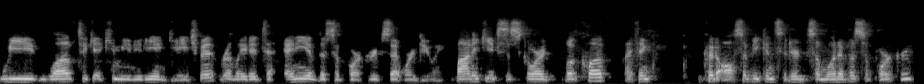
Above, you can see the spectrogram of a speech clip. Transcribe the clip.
we love to get community engagement related to any of the support groups that we're doing. Body Keeps the Score Book Club, I think, could also be considered somewhat of a support group.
